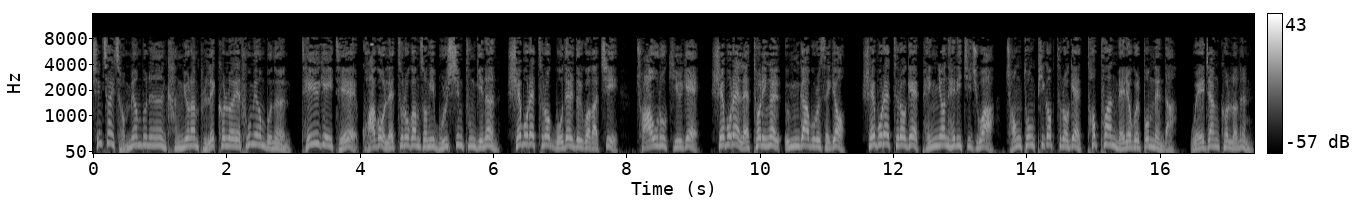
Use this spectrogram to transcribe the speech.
신차의 전면부는 강렬한 블랙 컬러의 후면부는 테일게이트에 과거 레트로 감성이 물씬 풍기는 쉐보레 트럭 모델들과 같이 좌우로 길게 쉐보레 레터링을 음갑으로 새겨 쉐보레 트럭의 100년 헤리티지와 정통 픽업 트럭의 터프한 매력을 뽐낸다. 외장 컬러는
